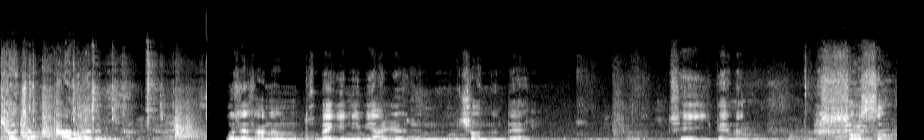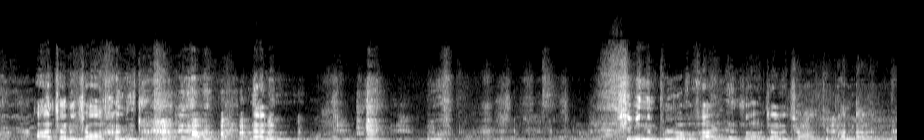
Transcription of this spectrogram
겨자 다 넣어야 됩니다. 곳에 사는 토백이님이 알려주셨는데 제 입에는 쏘쏘. 아 저는 정확합니다. 예, 나는 예, 뭐, 힘 있는 블로거가 아니라서 저는 정확히 판단합니다.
